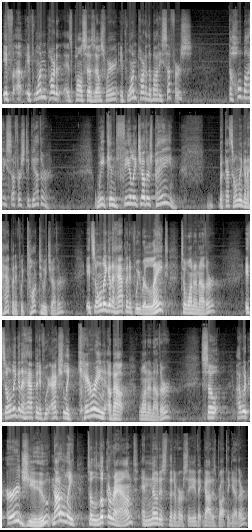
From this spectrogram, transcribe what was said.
if, uh, if one part, of, as Paul says elsewhere, if one part of the body suffers, the whole body suffers together. We can feel each other's pain, but that's only going to happen if we talk to each other. It's only going to happen if we relate to one another. It's only going to happen if we're actually caring about one another. So I would urge you not only to look around and notice the diversity that God has brought together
